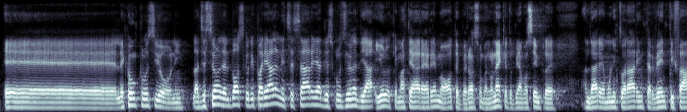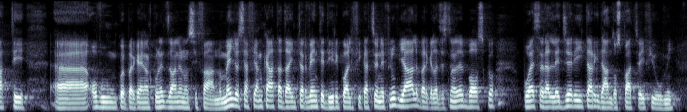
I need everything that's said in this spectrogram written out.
e le conclusioni. La gestione del bosco ripariale è necessaria di esclusione di io le ho chiamate aree remote, però insomma non è che dobbiamo sempre andare a monitorare interventi fatti eh, ovunque, perché in alcune zone non si fanno. Meglio sia affiancata da interventi di riqualificazione fluviale, perché la gestione del bosco può essere alleggerita ridando spazio ai fiumi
